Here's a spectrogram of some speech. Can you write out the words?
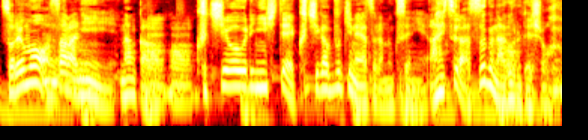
それも、さらになんか口を売りにして、口が武器な奴らのくせに、あいつらすぐ殴るでしょ。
